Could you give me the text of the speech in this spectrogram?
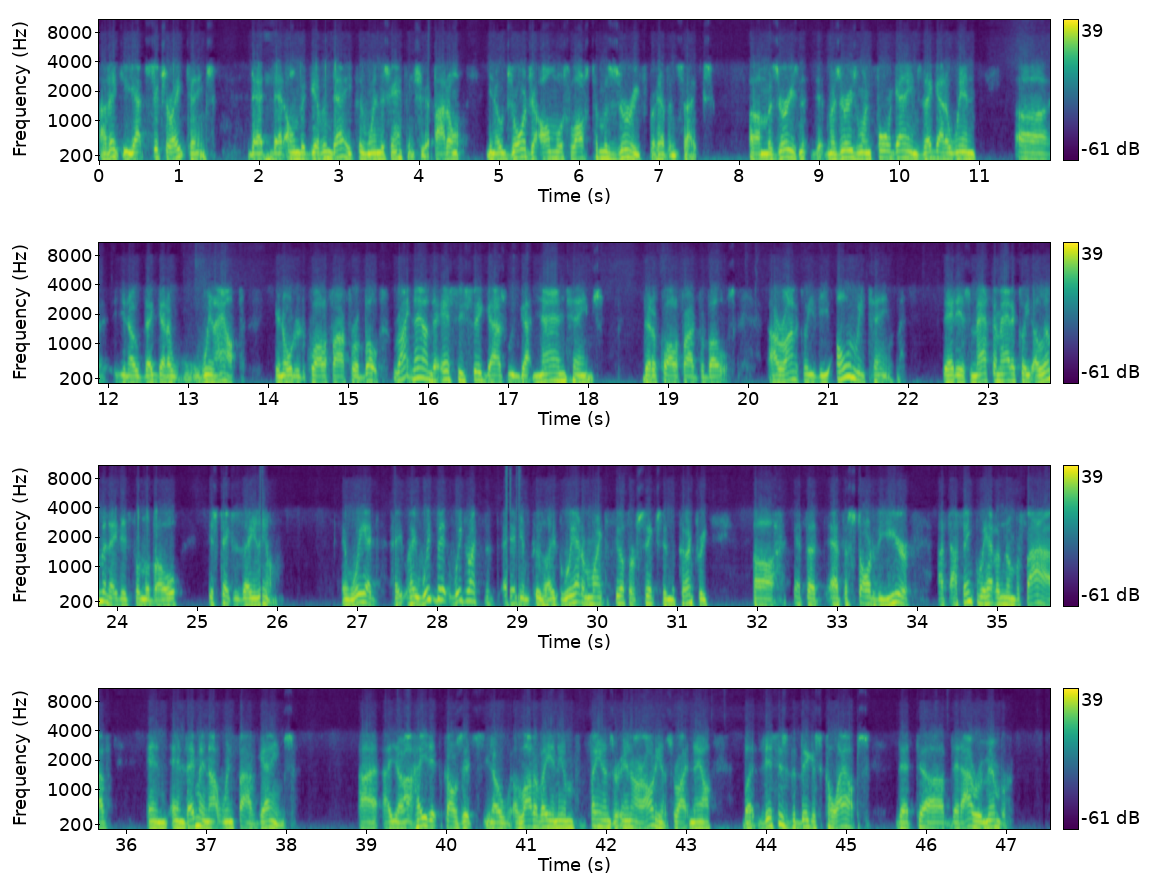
I think you got six or eight teams that that on the given day could win the championship. I don't, you know, Georgia almost lost to Missouri for heaven's sakes. Uh, Missouri's Missouri's won four games. They got to win. Uh, you know, they got to win out in order to qualify for a bowl. Right now in the SEC, guys, we've got nine teams that have qualified for bowls. Ironically, the only team that is mathematically eliminated from a bowl is Texas A&M. And we had, hey, hey we we drank the A&M Kool-Aid. We had them ranked fifth or sixth in the country uh, at the at the start of the year. I, I think we had them number five and and they may not win five games. I, I you know I hate it because it's you know a lot of A and M fans are in our audience right now, but this is the biggest collapse that uh, that I remember.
